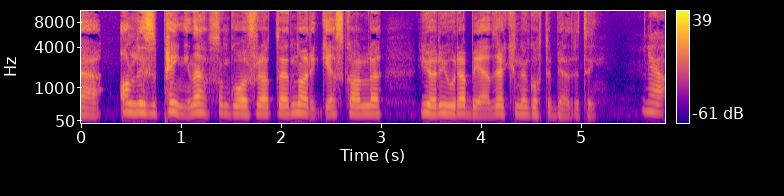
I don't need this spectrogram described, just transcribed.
eh, alle disse pengene som går for at Norge skal gjøre jorda bedre, kunne gått til bedre ting. Ja.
